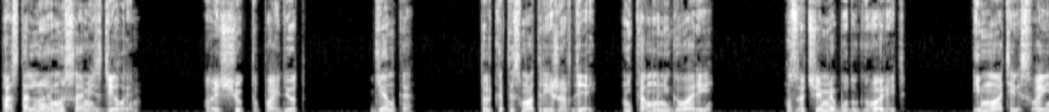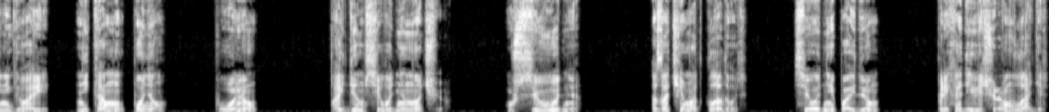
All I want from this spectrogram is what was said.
остальное мы сами сделаем». «А еще кто пойдет?» «Генка. Только ты смотри, Жердяй, никому не говори». «Зачем я буду говорить?» «И матери своей не говори. Никому, понял?» «Понял». «Пойдем сегодня ночью». «Уж сегодня?» А зачем откладывать? Сегодня и пойдем. Приходи вечером в лагерь.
